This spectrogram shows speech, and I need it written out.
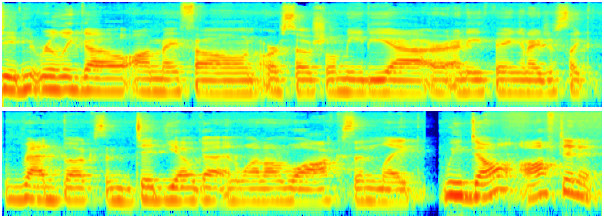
didn't really go on my phone or social media or anything and i just like read books and did yoga and went on walks and like we don't often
